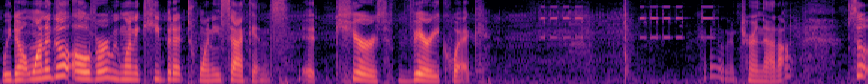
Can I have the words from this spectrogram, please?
We don't want to go over. We want to keep it at 20 seconds. It cures very quick. Okay, we're going to turn that off. So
